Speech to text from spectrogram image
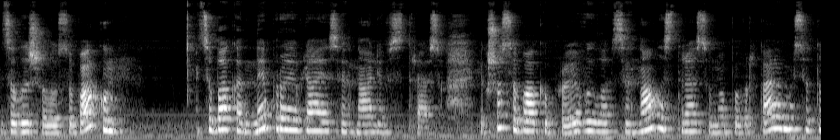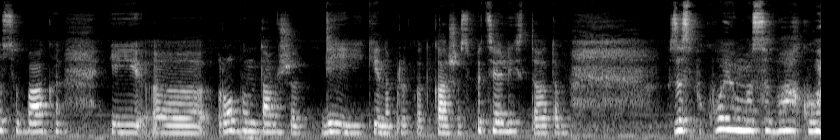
залишили собаку. Собака не проявляє сигналів стресу. Якщо собака проявила сигнали стресу, ми повертаємося до собаки і е, робимо там вже дії, які, наприклад, каже спеціаліст, да, там, заспокоюємо собаку,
